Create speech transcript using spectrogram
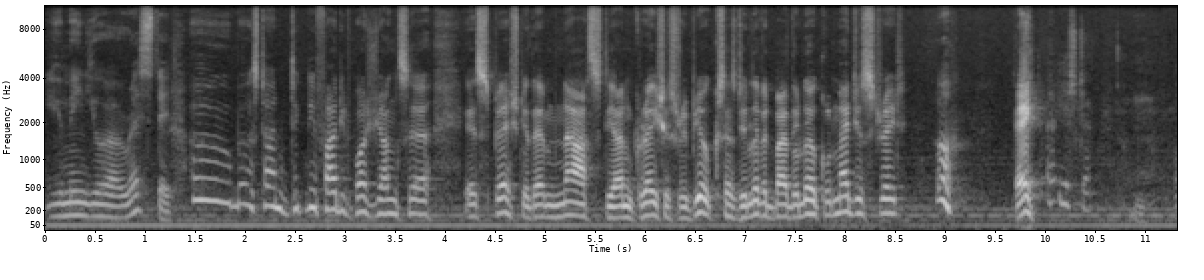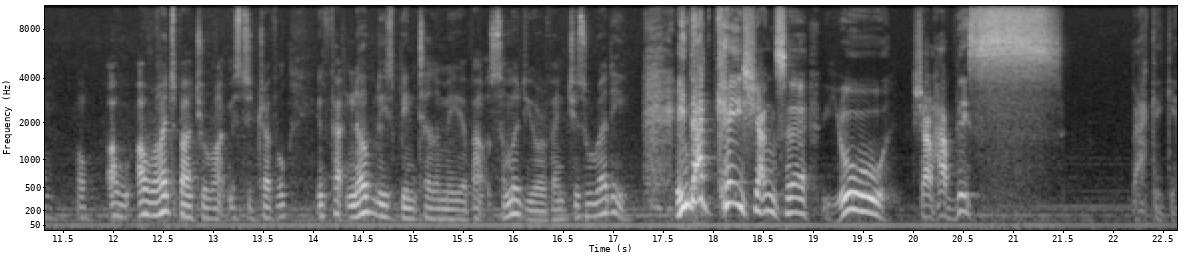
you mean you were arrested? Oh, most undignified it was, young sir, especially them nasty, ungracious rebukes as delivered by the local magistrate. Oh, hey, Uh, yes, Jack. Oh, I'll, I'll write about you, right, Mr. Treville. In fact, nobody's been telling me about some of your adventures already. in that case, young sir, you shall have this back again.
